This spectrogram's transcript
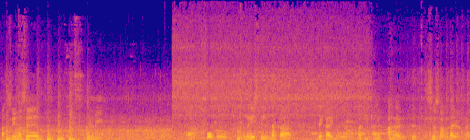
あ、すいません。あ、フォークお願いしていい？なんか、でかいのを。あ、でかい。あ、はい。少々お待ちください。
